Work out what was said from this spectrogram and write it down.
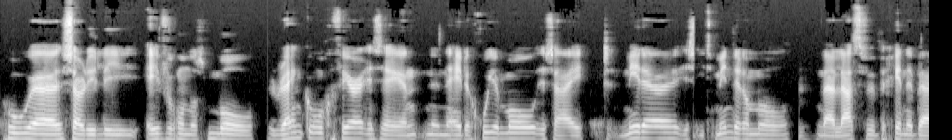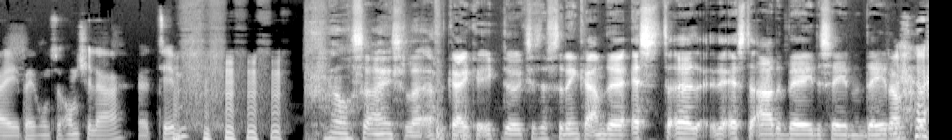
Hoe uh, zouden jullie Everon als mol ranken ongeveer? Is hij een, een hele goede mol? Is hij in het midden? Is hij iets mindere mol? Nou, laten we beginnen bij, bij onze Angela. Uh, Tim? onze Angela, even kijken. Ik, ik zit even te denken aan de S, uh, de, S de A, de B, de C en de D-rank.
